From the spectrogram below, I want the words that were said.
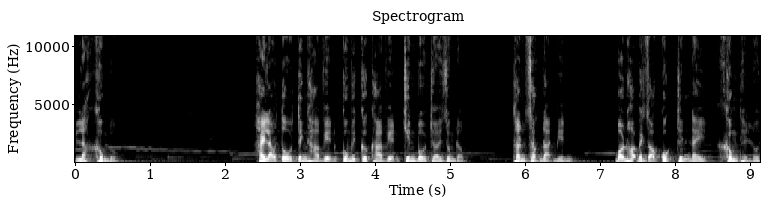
là không đủ. Hai lão tổ tinh Hà Viện cùng với cực Hà Viện trên bầu trời rung động, Thần sắc đại biến Bọn họ biết rõ cuộc chiến này không thể lôi.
